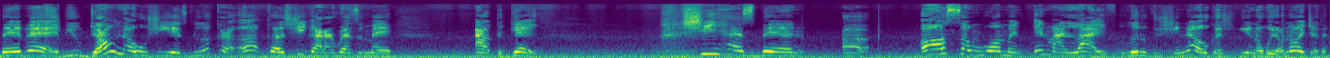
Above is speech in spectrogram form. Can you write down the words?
baby, if you don't know who she is, look her up because she got her resume out the gate. She has been a awesome woman in my life. Little does she know, because you know we don't know each other.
